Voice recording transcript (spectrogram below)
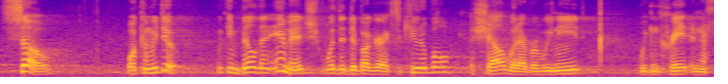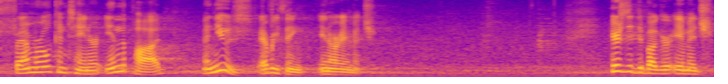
So what can we do? We can build an image with the debugger executable, a shell, whatever we need, we can create an ephemeral container in the pod and use everything in our image. Here's the debugger image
